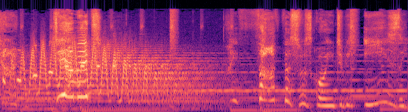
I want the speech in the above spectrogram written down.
God damn it! I thought this was going to be easy.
